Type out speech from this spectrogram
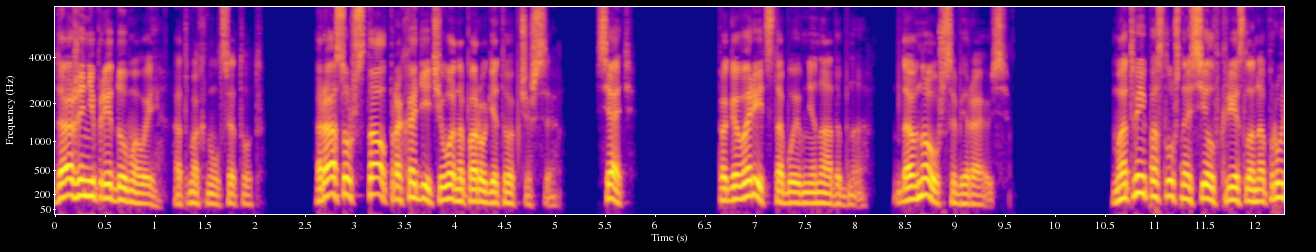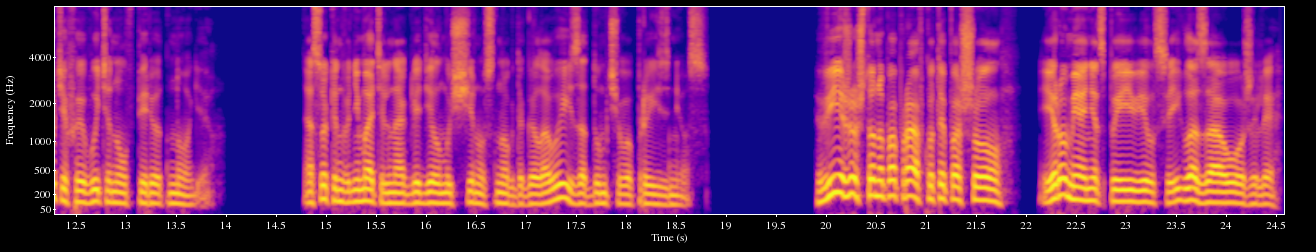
«Даже не придумывай», — отмахнулся тот. Раз уж встал, проходи, чего на пороге топчешься. Сядь. Поговорить с тобой мне надобно. Давно уж собираюсь». Матвей послушно сел в кресло напротив и вытянул вперед ноги. Осокин внимательно оглядел мужчину с ног до головы и задумчиво произнес. «Вижу, что на поправку ты пошел. И румянец появился, и глаза ожили.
